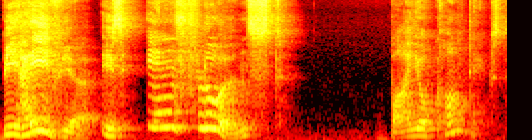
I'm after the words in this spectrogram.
behavior is influenced by your context.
